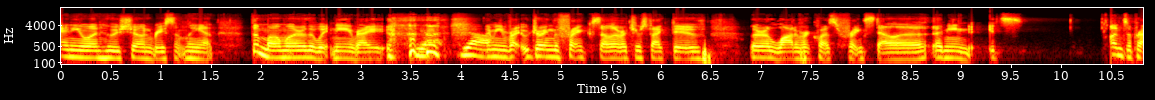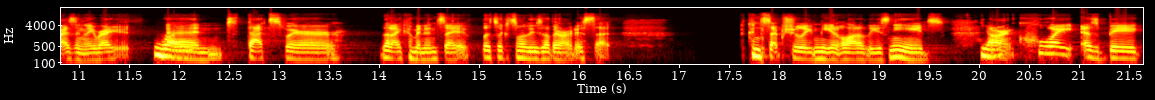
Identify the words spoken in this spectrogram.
anyone who was shown recently at the MoMA or the Whitney, right? Yeah, yeah. I mean, right during the Frank Stella retrospective, there are a lot of requests for Frank Stella. I mean, it's unsurprisingly right, right. and that's where then I come in and say, let's look at some of these other artists that conceptually meet a lot of these needs yeah. aren't quite as big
